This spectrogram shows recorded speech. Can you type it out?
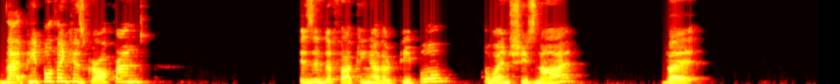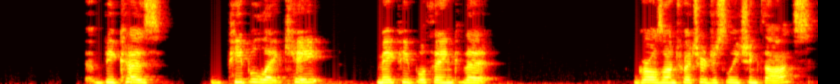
That people think his girlfriend is into fucking other people when she's not, but because people like Kate make people think that girls on Twitch are just leeching thoughts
